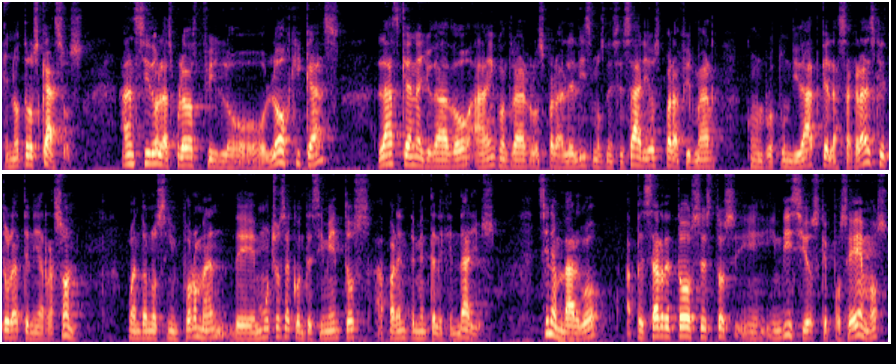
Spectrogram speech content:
En otros casos, han sido las pruebas filológicas las que han ayudado a encontrar los paralelismos necesarios para afirmar con rotundidad que la Sagrada Escritura tenía razón, cuando nos informan de muchos acontecimientos aparentemente legendarios. Sin embargo, a pesar de todos estos indicios que poseemos,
